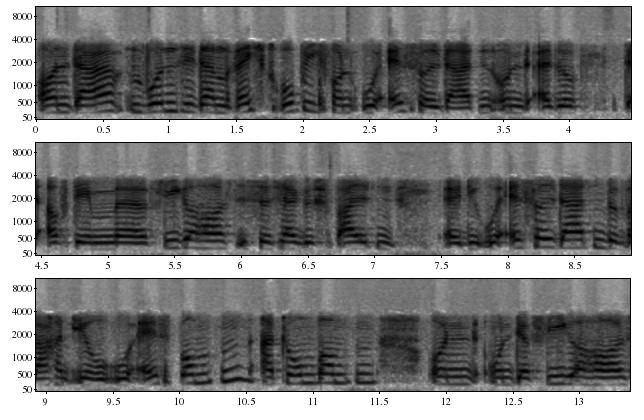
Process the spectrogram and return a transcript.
Und da wurden sie dann recht ruppig von US-Soldaten und also auf dem äh, Fliegerhorst ist das ja gespalten. Äh, die US-Soldaten bewachen ihre US-Bomben, Atombomben und, und der Fliegerhorst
